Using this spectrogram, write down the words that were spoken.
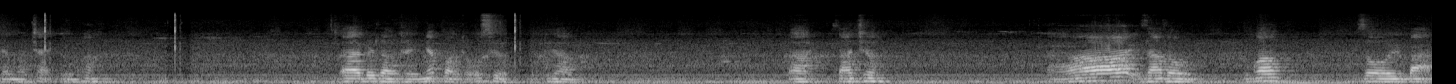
Xem nó chạy đúng không? Đây bây giờ thầy nhấp vào chỗ sửa. Thì hầm rồi ra chưa? Đấy ra rồi. Đúng không? Rồi bạn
